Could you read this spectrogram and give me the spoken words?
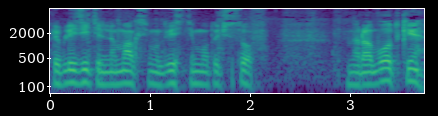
Приблизительно максимум 200 моточасов наработки.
